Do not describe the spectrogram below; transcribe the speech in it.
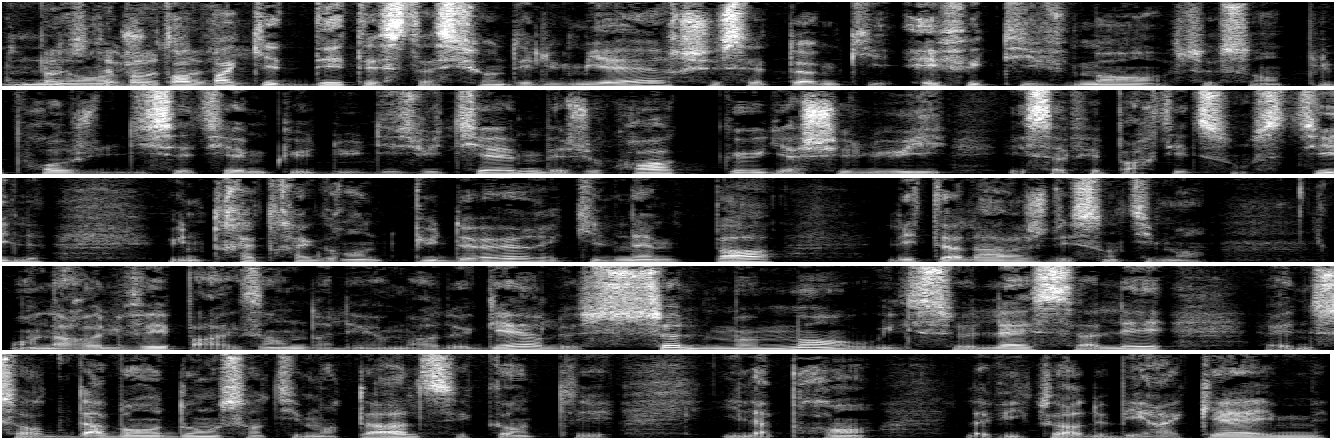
Pas, non, pas je ne crois pas qu'il y ait détestation des Lumières chez cet homme qui, effectivement, se sent plus proche du 17e que du 18e, mais je crois qu'il y a chez lui, et ça fait partie de son style, une très très grande pudeur et qu'il n'aime pas l'étalage des sentiments. On a relevé, par exemple, dans les mémoires de guerre, le seul moment où il se laisse aller à une sorte d'abandon sentimental, c'est quand il apprend la victoire de Birakeim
